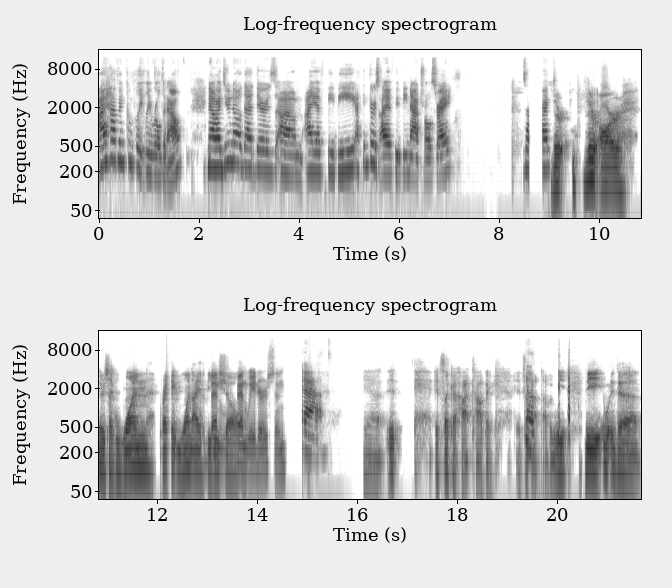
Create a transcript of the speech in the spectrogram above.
I haven't completely ruled it out. Now I do know that there's um, IFBB. I think there's IFBB naturals, right? Is that correct? There, there are. There's like one, right? One IFBB Ben show. Ben Weiders and Yeah. Yeah, it it's like a hot topic. It's a Yeah. hot topic. We the the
